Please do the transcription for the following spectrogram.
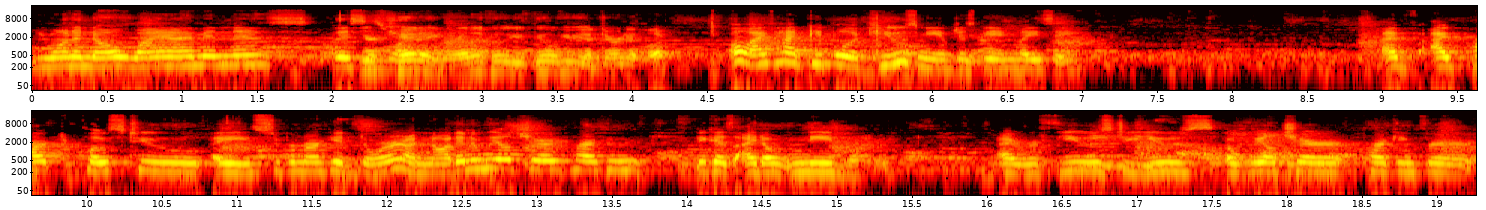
You want to know why I'm in this? This You're is why. kidding, really? People, you- people give you a dirty look? Oh, I've had people accuse me of just being lazy. I've, I've parked close to a supermarket door. I'm not in a wheelchair parking because I don't need one. I refuse to use a wheelchair parking for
